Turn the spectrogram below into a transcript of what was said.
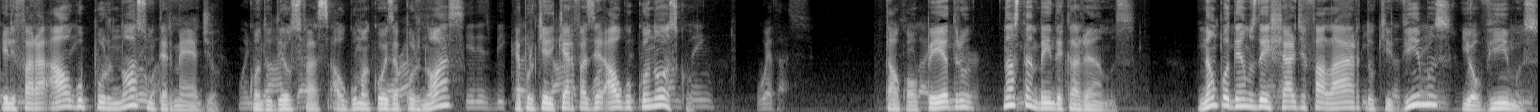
Ele fará algo por nosso intermédio. Quando Deus faz alguma coisa por nós, é porque Ele quer fazer algo conosco. Tal qual Pedro, nós também declaramos: não podemos deixar de falar do que vimos e ouvimos,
